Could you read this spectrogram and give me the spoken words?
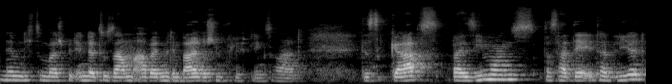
nämlich zum Beispiel in der Zusammenarbeit mit dem Bayerischen Flüchtlingsrat. Das gab's bei Simons, das hat der etabliert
